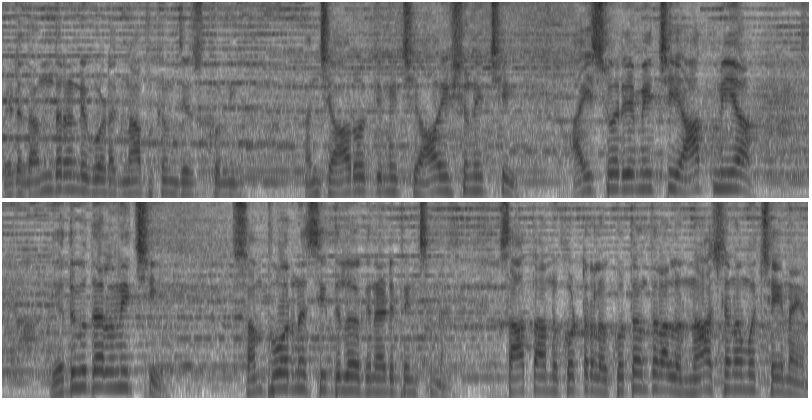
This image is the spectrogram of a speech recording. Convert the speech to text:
వీళ్ళందరినీ కూడా జ్ఞాపకం చేసుకుని మంచి ఆరోగ్యం ఇచ్చి ఆయుష్నిచ్చి ఐశ్వర్యం ఇచ్చి ఆత్మీయ ఎదుగుదలనిచ్చి సంపూర్ణ సిద్ధిలోకి నడిపించినది సాతాను కుట్రలు కుతంత్రాలు నాశనము చేయనైన.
